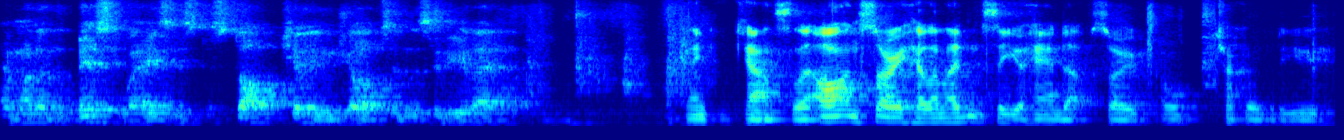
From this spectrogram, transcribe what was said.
And one of the best ways is to stop killing jobs in the city of Adelaide. Thank you, councillor. Oh, I'm sorry, Helen, I didn't see your hand up, so I'll chuck over to you.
